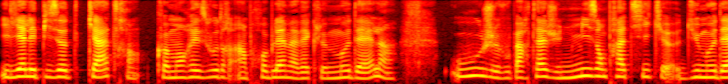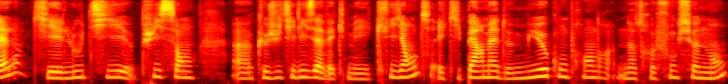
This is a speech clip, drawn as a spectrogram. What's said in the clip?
Il y a l'épisode 4, comment résoudre un problème avec le modèle, où je vous partage une mise en pratique du modèle, qui est l'outil puissant euh, que j'utilise avec mes clientes et qui permet de mieux comprendre notre fonctionnement.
